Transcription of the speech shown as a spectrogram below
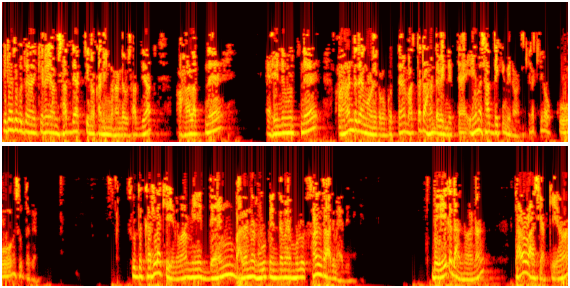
ඊට පස්සේ පුතේ කියන යම් සද්දයක් තියෙනවා කනින් අහන්න සද්දයක් අහලත් නැහැ ඇහෙන්නෙමුත් නැහැ අහන්න දැන් ඕනෙක මොකුත් නැහැ මත්තට අහන්න වෙන්නේ නැහැ එහෙම සද්දකින් වෙනවාද කියලා කියලා ඔක්කොම සුද්ධ කරනවා. සුද්ධ කරලා කියනවා මේ දැන් බලන රූපෙන් තමයි මුළු සංසාරෙම හැදෙන්නේ. මේක දන්නවනම් තව වාසියක් කියනවා.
